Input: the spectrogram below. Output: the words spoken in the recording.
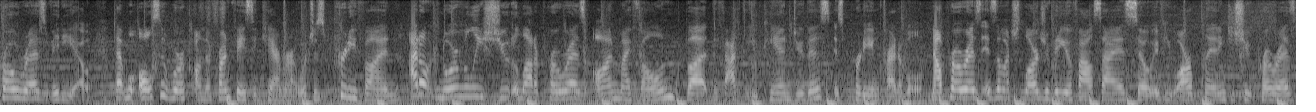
ProRes video. That will also work on the front-facing camera, which is pretty fun. I don't normally shoot a lot of ProRes on my phone, but the fact that you can do this is pretty incredible. Now, ProRes is a much larger video file size, so if you are planning to shoot ProRes,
